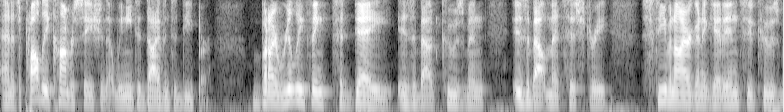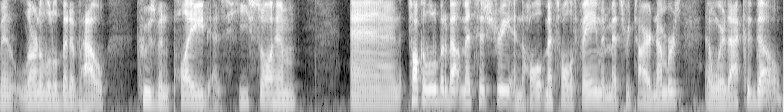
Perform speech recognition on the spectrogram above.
and it's probably a conversation that we need to dive into deeper. But I really think today is about Koosman, is about Mets history. Steve and I are going to get into Koosman, learn a little bit of how Koosman played as he saw him, and talk a little bit about Mets history and the whole Mets Hall of Fame and Mets retired numbers and where that could go.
